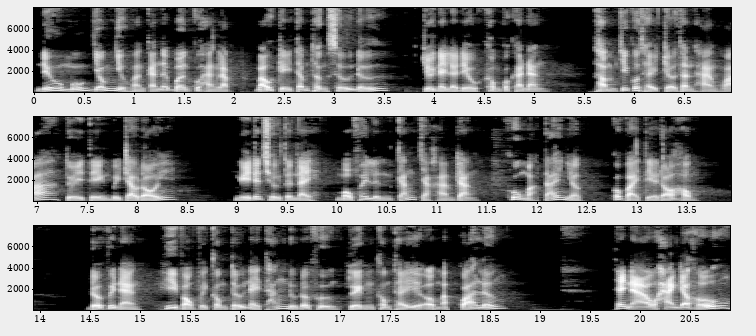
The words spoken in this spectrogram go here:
nếu muốn giống như hoàn cảnh ở bên của Hàng Lập, bảo trì tấm thân xử nữ, Chuyện này là điều không có khả năng, thậm chí có thể trở thành hàng hóa tùy tiện bị trao đổi. Nghĩ đến sự tình này, Mộ phái linh cắn chặt hàm răng, khuôn mặt tái nhợt, có vài tia đỏ hồng. Đối với nàng, hy vọng vị công tử này thắng được đối phương tuyệt không thể ôm ấp quá lớn. Thế nào, hàng giao hữu?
